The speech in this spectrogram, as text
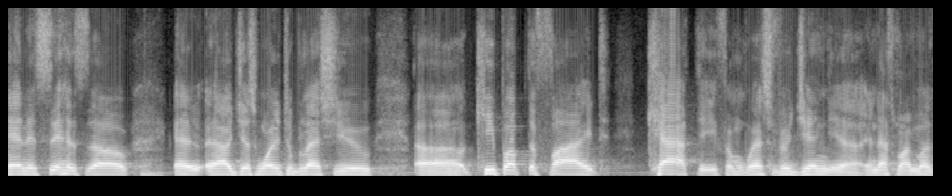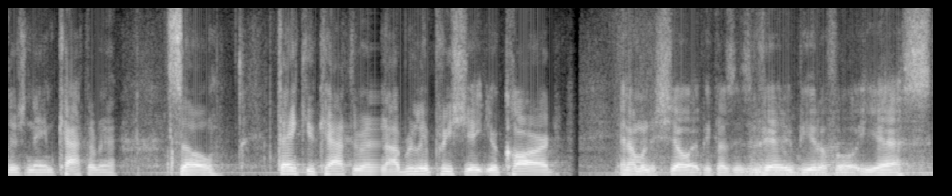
And it says, uh, and I just wanted to bless you. Uh, keep up the fight, Kathy from West Virginia. And that's my mother's name, Catherine. So, Thank you, Catherine. I really appreciate your card. And I'm going to show it because it's very beautiful. Yes.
